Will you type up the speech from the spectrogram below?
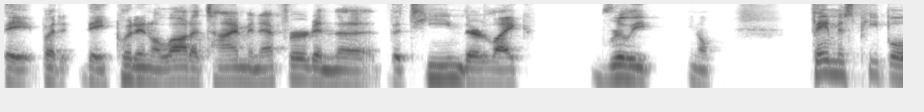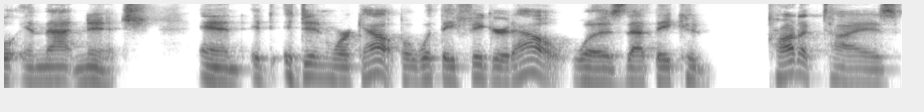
They but they put in a lot of time and effort and the the team they're like really you know famous people in that niche. And it, it didn't work out. But what they figured out was that they could productize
